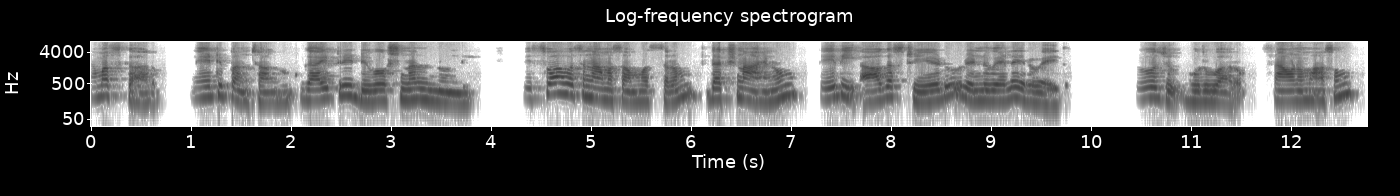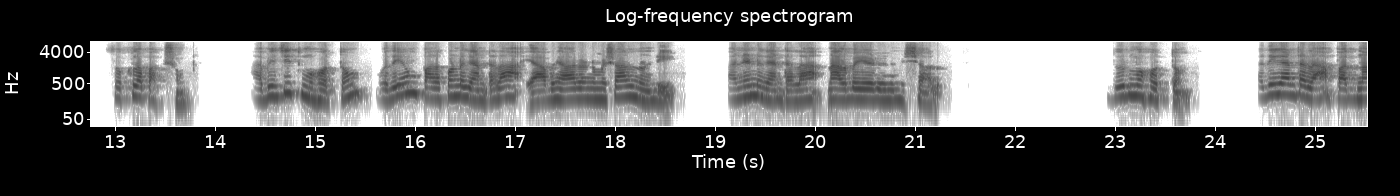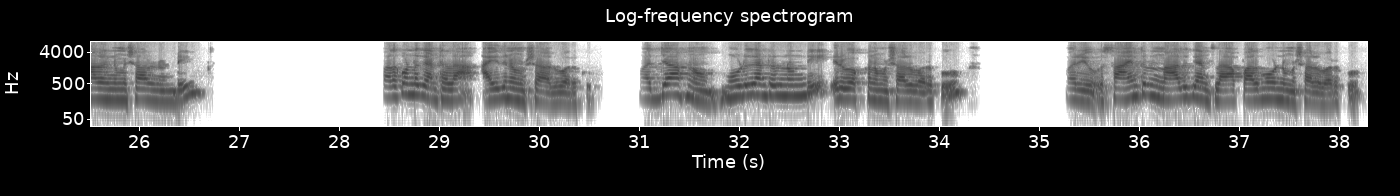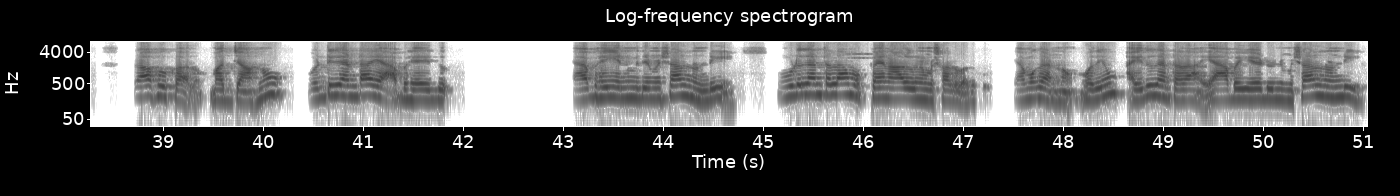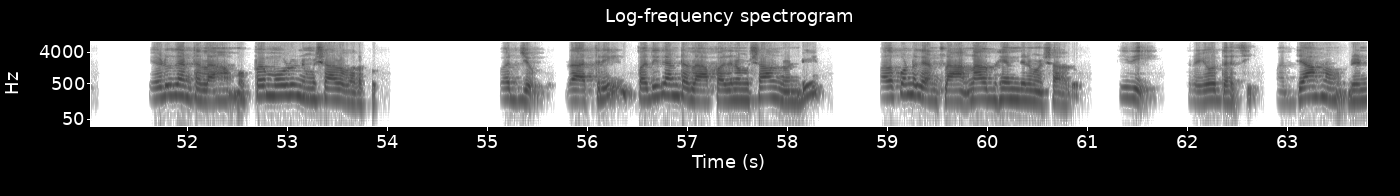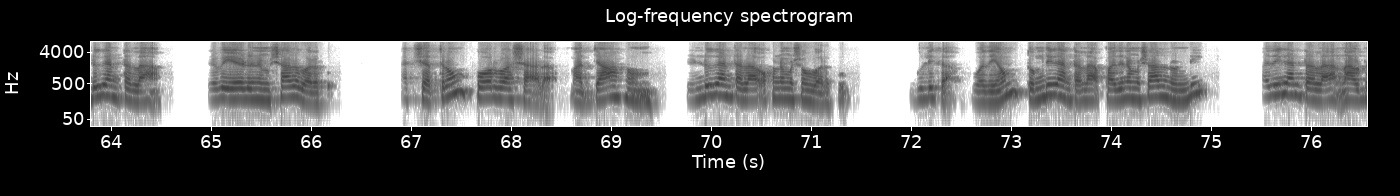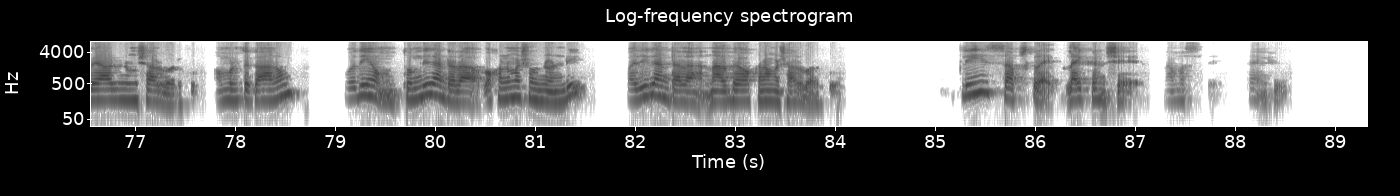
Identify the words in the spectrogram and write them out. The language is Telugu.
నమస్కారం. నేటి పంచాంగం గాయత్రి డివోషనల్ నుండి. విశ్వావసనామ సంవత్సరం దక్షిణాయనం తేదీ ఆగస్టు ఏడు రెండు వేల ఇరవై ఐదు రోజు గురువారం శ్రావణ మాసం శుక్లపక్షం. అభిజిత్ ముహూర్తం ఉదయం పదకొండు గంటల యాభై ఆరు నిమిషాల నుండి పన్నెండు గంటల నలభై ఏడు నిమిషాలు. దుర్ముహూర్తం. పది గంటల పద్నాలుగు నిమిషాల నుండి పదకొండు గంటల ఐదు నిమిషాల వరకు. మధ్యాహ్నం మూడు గంటల నుండి ఇరవై ఒక్క నిమిషాల వరకు మరియు సాయంత్రం నాలుగు గంటల పదమూడు నిమిషాల వరకు. రాహుకాలం మధ్యాహ్నం ఒంటి గంట యాభై ఐదు యాభై ఎనిమిది నిమిషాల నుండి మూడు గంటల ముప్పై నాలుగు నిమిషాల వరకు. యమగండం ఉదయం ఐదు గంటల యాభై ఏడు నిమిషాల నుండి ఏడు గంటల ముప్పై మూడు నిమిషాల వరకు. వర్జ్యం రాత్రి పది గంటల పది నిమిషాల నుండి పదకొండు గంటల నలభై ఎనిమిది నిమిషాలు. ఇది త్రయోదశి. మధ్యాహ్నం రెండు గంటల ఇరవై ఏడు నిమిషాల వరకు. నక్షత్రం పూర్వాషాఢ. మధ్యాహ్నం రెండు గంటల ఒక నిమిషం వరకు. గుళిక. ఉదయం తొమ్మిది గంటల పది నిమిషాల నుండి పది గంటల నలభై ఆరు నిమిషాల వరకు. అమృతకాలం. ఉదయం తొమ్మిది గంటల ఒక నిమిషం నుండి పది గంటల నలభై ఒక నిమిషాల వరకు. Please subscribe, like and share. Namaste. Thank you.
